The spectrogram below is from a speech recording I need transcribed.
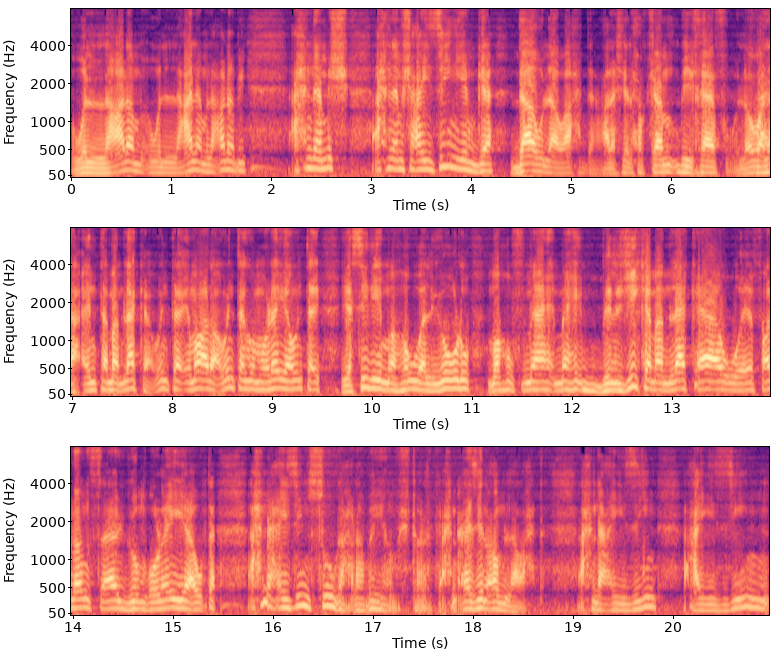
والعالم والعالم العربي إحنا مش إحنا مش عايزين يبقى دولة واحدة علشان الحكام بيخافوا. اللي هو لا انت مملكة وانت إمارة وانت جمهورية وانت يا سيدي ما هو اليورو ما هو في ما ما هي بلجيكا مملكة وفرنسا جمهورية وبتاع. إحنا عايزين سوق عربية مشتركة إحنا عايزين عملة واحدة. إحنا عايزين عايزين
